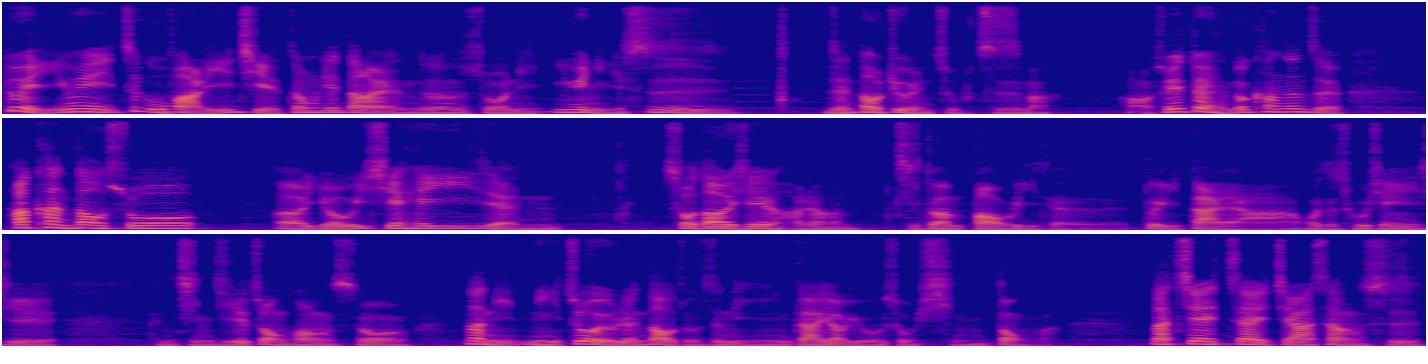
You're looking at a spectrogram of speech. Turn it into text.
对，因为这个无法理解，中间当然就是说你，因为你是人道救援组织嘛，好，所以对很多抗争者，他看到说，呃，有一些黑衣人受到一些好像很极端暴力的对待啊，或者出现一些很紧急的状况的时候，那你你作为人道组织，你应该要有所行动嘛。那再再加上是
